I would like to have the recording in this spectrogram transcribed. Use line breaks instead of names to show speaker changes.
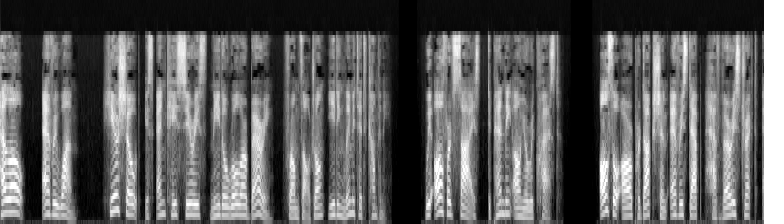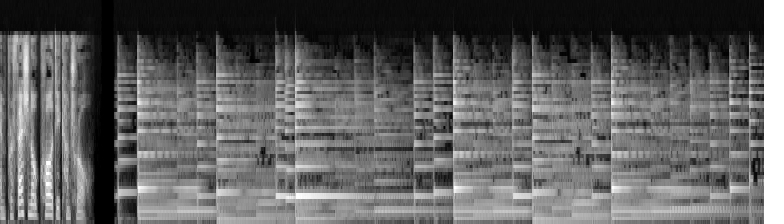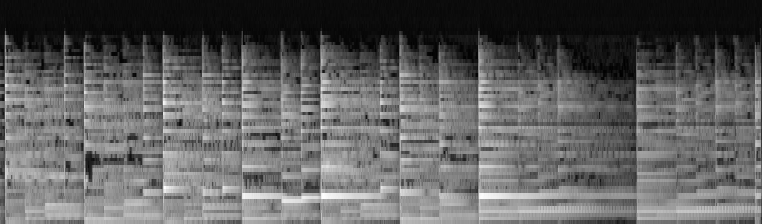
Hello, everyone. Here showed is NK series needle roller bearing from Zaozhuang Yiding Limited Company. We offered size depending on your request. Also our production every step have very strict and professional quality control.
